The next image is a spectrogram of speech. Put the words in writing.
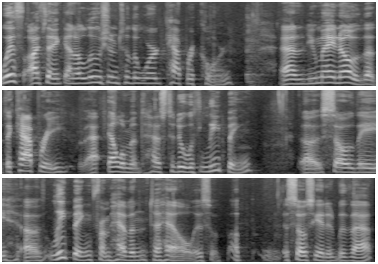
with, I think, an allusion to the word Capricorn. And you may know that the Capri uh, element has to do with leaping. Uh, so the uh, leaping from heaven to hell is associated with that.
